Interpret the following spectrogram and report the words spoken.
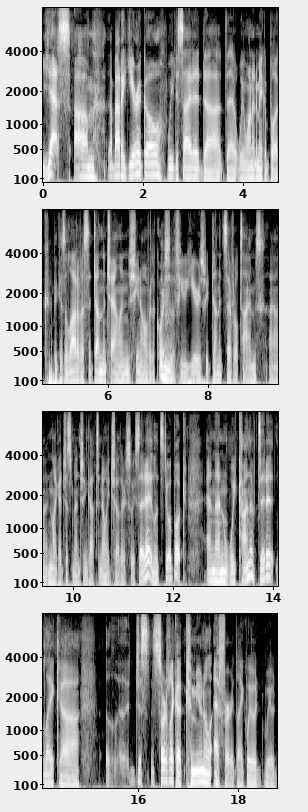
Yes. Um, about a year ago, we decided uh, that we wanted to make a book because a lot of us had done the challenge. You know, over the course of a few years, we'd done it several times, uh, and like I just mentioned, got to know each other. So we said, "Hey, let's do a book," and then we kind of did it like uh, just sort of like a communal effort. Like we would we would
